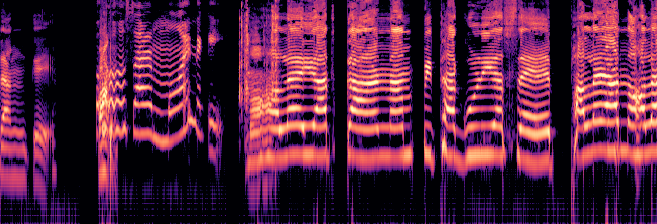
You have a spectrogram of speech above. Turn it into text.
ডাংকে। নহলে ইয়াত কাৰ নাম পিঠাগুৰি আছে। এইফালে আ নহলে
